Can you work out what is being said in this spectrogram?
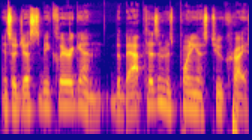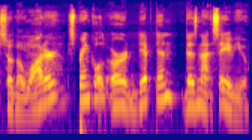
And so, just to be clear again, the baptism is pointing us to Christ. So, the water sprinkled or dipped in does not save you,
